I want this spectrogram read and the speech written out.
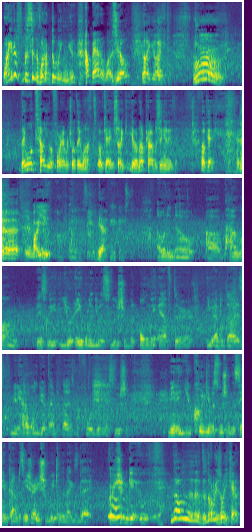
why don't you just listen to what I'm doing? You know, how bad it was, you know? Like, you're like, mm. they won't tell you beforehand which one they want. Okay, so like, you know, I'm not promising anything. Okay. Are you? Yeah. I want to know um, how long. Basically, you're able to give a solution, but only after you empathize. Meaning, how long do you have to empathize before giving a solution? Meaning, you could give a solution in the same conversation, or you should wait till the next day. Or you shouldn't get. No, there's no reason why you can't.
